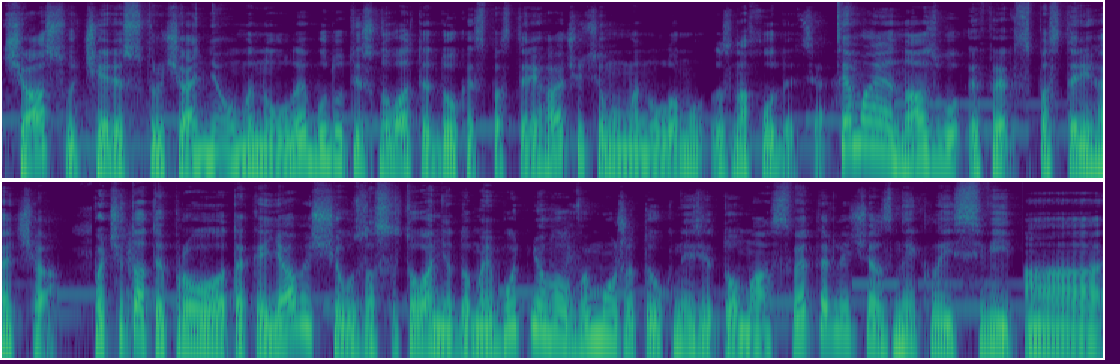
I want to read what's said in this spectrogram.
часу через втручання у минуле будуть існувати, доки спостерігач у цьому минулому знаходиться. Це має назву ефект спостерігача. Почитати про таке явище у застосуванні до майбутнього ви можете у книзі Тома Светерліча Зниклий світ, а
